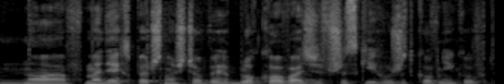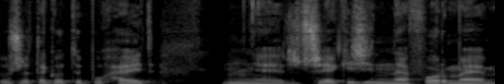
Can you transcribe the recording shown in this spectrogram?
No a w mediach społecznościowych blokować wszystkich użytkowników, którzy tego typu hejt czy jakieś inne formy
